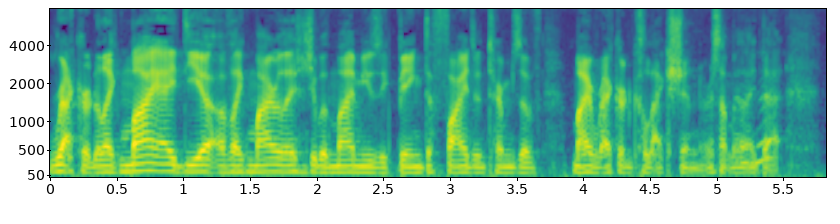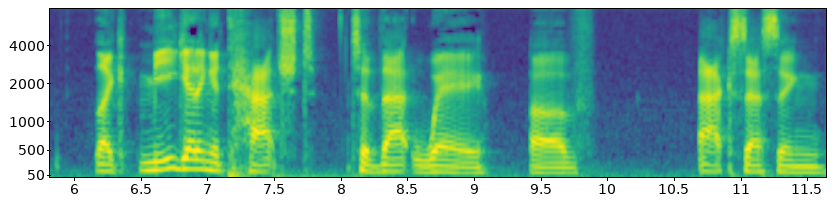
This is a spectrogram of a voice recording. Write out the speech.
record, or like my idea of like my relationship with my music being defined in terms of my record collection or something Mm-hmm. like that. Like me getting attached to that way of accessing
